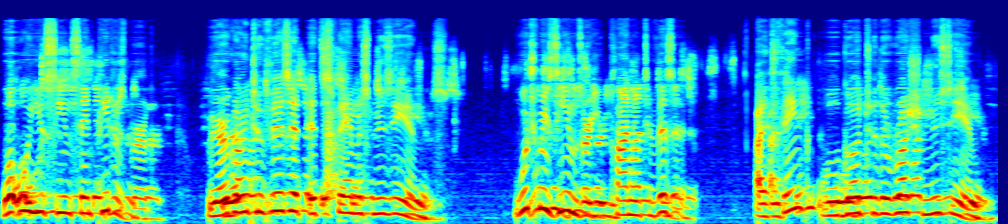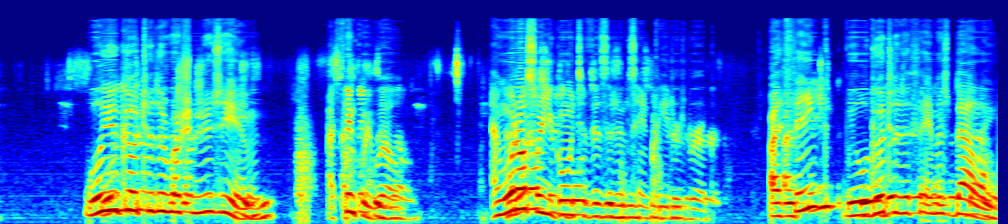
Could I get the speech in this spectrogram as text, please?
What will you see in St. Petersburg? We are going to visit its famous museums. Which museums are you planning to visit? I think we'll go to the Russian Museum. Will you go to the Russian Museum? I think we will. And what else are you going to visit in St. Petersburg? I think we will go to the famous ballet.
